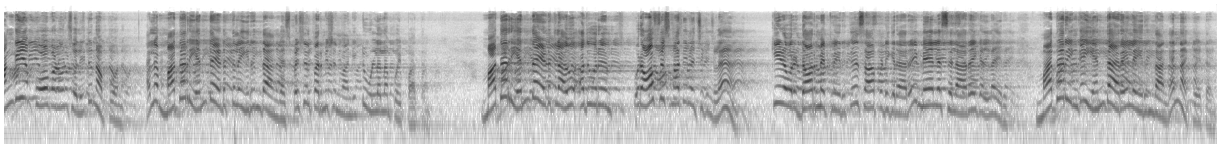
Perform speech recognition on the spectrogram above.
அங்கேயும் போகணும்னு சொல்லிட்டு நான் போனேன். அல்ல மதர் எந்த இடத்துல இருந்தாங்க? ஸ்பெஷல் பர்மிஷன் வாங்கிட்டு உள்ளெல்லாம் போய் பார்த்தேன். மதர் எந்த இடத்துல அது அது ஒரு ஒரு ஆஃபீஸ் மாதிரி வச்சுக்கோங்களேன். கீழே ஒரு டார்மெட்ரி இருக்கு சாப்பிடுகிற அறை மேலே சில அறைகள்லாம் இருக்கு. மதர் இங்கே எந்த அறையில் இருந்தாங்கன்னு நான் கேட்டேன்.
